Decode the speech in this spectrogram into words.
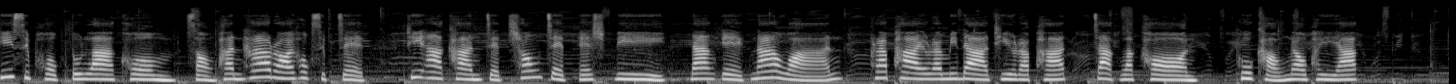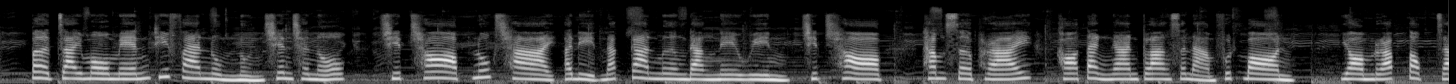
ที่ 16 ตุลาคม 2567 ที่อาคาร 7 ช่อง 7 HD นางเอกหน้าหวาน พระพายรมิดาธีรพัฒน์จากละคร ภูเขาเงาพยักเปิดใจโมเมนต์ที่แฟนหนุ่มหนุนเช่นชนก ชิดชอบ ลูกชาย อดีตนักการเมืองดังเนวิน ชิดชอบ ทำเซอร์ไพรส์ขอแต่งงานกลางสนามฟุตบอล ยอมรับตกใจ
